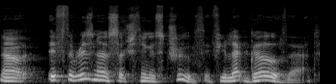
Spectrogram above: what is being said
Now, if there is no such thing as truth, if you let go of that,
